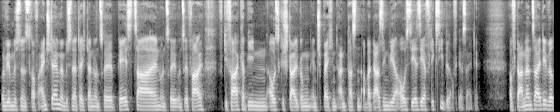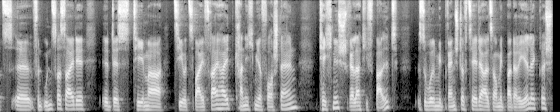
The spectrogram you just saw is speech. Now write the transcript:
Und wir müssen uns darauf einstellen. Wir müssen natürlich dann unsere PS-Zahlen, unsere, unsere Fahr die Fahrkabinenausgestaltung entsprechend anpassen. Aber da sind wir auch sehr, sehr flexibel auf der Seite. Auf der anderen Seite wird äh, von unserer Seite äh, das Thema CO2-Freiheit, kann ich mir vorstellen, technisch relativ bald sowohl mit Brennstoffzelle als auch mit batterieelektrisch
